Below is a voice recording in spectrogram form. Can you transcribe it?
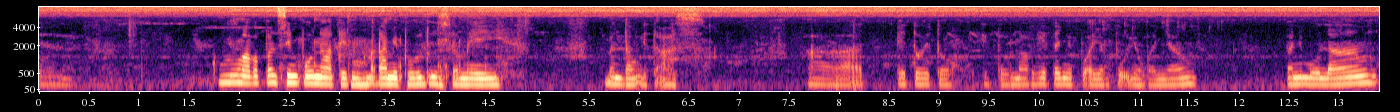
Ayan. Kung mapapansin po natin, marami po dun sa may bandang itaas. At ito, ito, ito, makikita niyo po, ayan po yung kanyang panimulang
